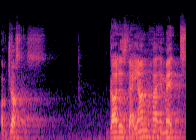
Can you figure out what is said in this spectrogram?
of justice. God is Dayan Ha'emet,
